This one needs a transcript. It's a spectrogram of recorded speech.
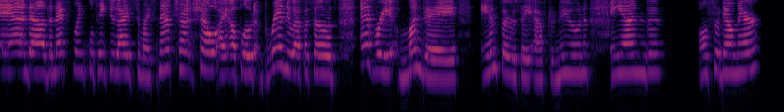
and uh, the next link will take you guys to my Snapchat show. I upload brand new episodes episodes every Monday and Thursday afternoon. And also down there,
